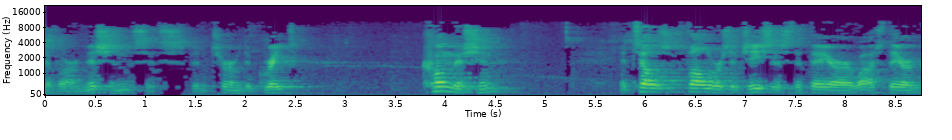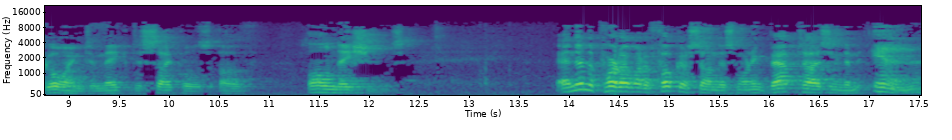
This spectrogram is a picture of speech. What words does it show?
of our missions. It's been termed the Great Commission. It tells followers of Jesus that they are, they are going to make disciples of all nations and then the part I want to focus on this morning, baptizing them in,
